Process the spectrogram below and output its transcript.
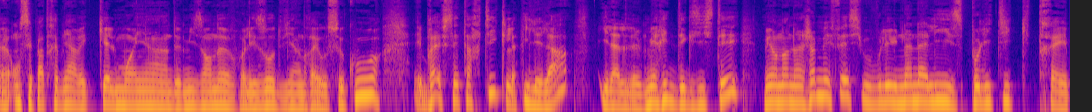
Euh, on ne sait pas très bien avec quels moyens de mise en œuvre les autres viendraient au secours. Et bref, cet article, il est là, il a le mérite d'exister, mais on n'en a jamais fait, si vous voulez, une analyse politique très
